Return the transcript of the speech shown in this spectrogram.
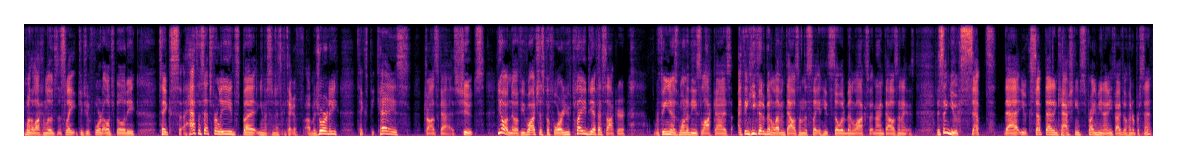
one of the lock and loads of the slate gives you forward eligibility takes half the sets for Leeds, but you know sometimes can take a, a, majority takes pks draws guys shoots you all know if you've watched this before you've played dfs soccer Raphinha is one of these lock guys. I think he could have been 11,000 on the slate and he still would have been locked so at 9,000. I just think you accept that. You accept that in cash games. He's probably going to be 95 to 100%.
